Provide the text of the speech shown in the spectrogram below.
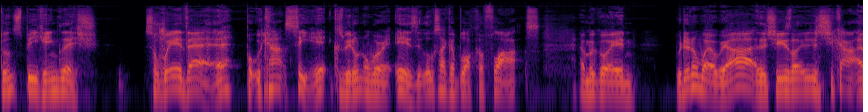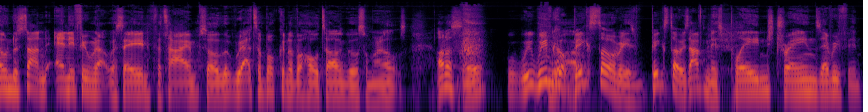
Don't speak English. So we're there, but we can't see it because we don't know where it is. It looks like a block of flats, and we're going. We don't know where we are, and she's like, she can't understand anything that we're saying for time. So we had to book another hotel and go somewhere else. Honestly, we, we've Wow. got big stories, big stories. I've missed planes, trains, everything.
